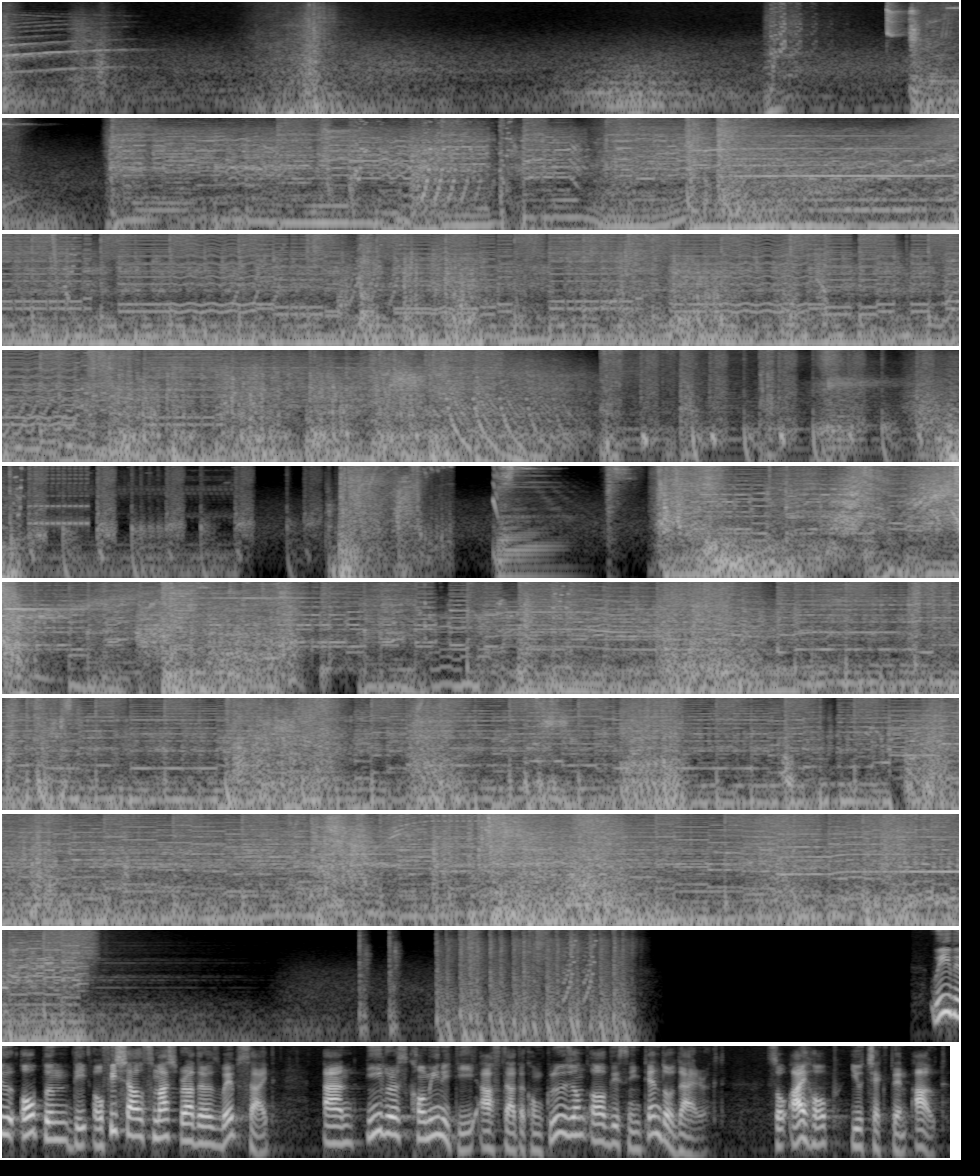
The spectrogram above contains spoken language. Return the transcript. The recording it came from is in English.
Bye. We will open the official Smash Bros. website and Miiverse community after the conclusion of this Nintendo Direct, so I hope you check them out.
